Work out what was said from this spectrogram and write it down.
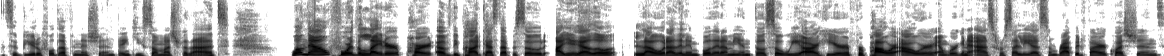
That's a beautiful definition. Thank you so much for that. Well, now for the lighter part of the podcast episode, ha llegado la hora del empoderamiento. So we are here for Power Hour, and we're going to ask Rosalia some rapid fire questions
